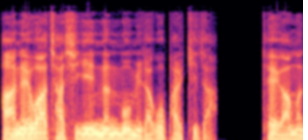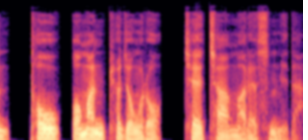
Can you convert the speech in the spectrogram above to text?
아내와 자식이 있는 몸이라고 밝히자 대감은 더욱 엄한 표정으로 재차 말했습니다.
